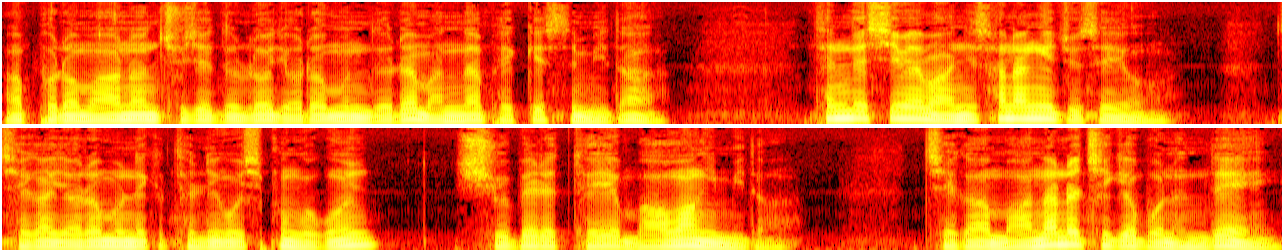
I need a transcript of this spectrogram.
앞으로 많은 주제들로 여러분들을 만나 뵙겠습니다. 텐데십에 많이 사랑해 주세요. 제가 여러분에게 들리고 싶은 곡은 슈베르트의 마왕입니다. 제가 만화를 즐겨보는데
